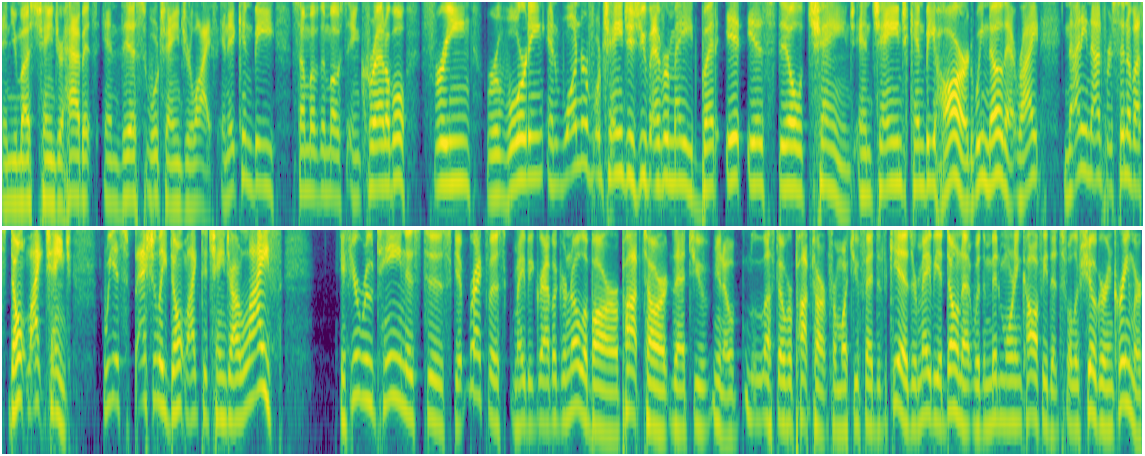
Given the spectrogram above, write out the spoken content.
and you must change your habits, and this will change your life. And it can be some of the most incredible, freeing, rewarding, and wonderful changes you've ever made, but it is still change, and change can be hard. We know that, right? 99% of us don't like change. We especially don't like to change our life. If your routine is to skip breakfast, maybe grab a granola bar or Pop Tart that you, you know, leftover Pop Tart from what you fed to the kids, or maybe a donut with a mid morning coffee that's full of sugar and creamer,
